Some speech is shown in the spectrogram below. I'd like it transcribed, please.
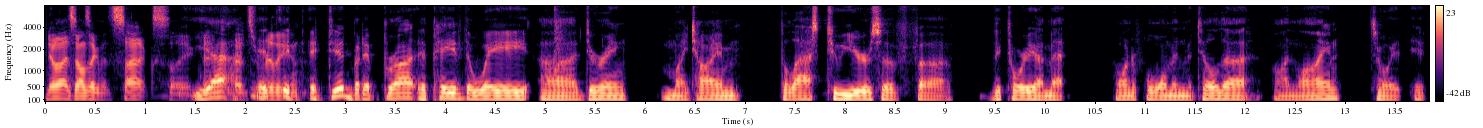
No, that sounds like that sucks. Like, yeah, that, that's it, really it, it, did, but it brought it paved the way uh, during my time. The last two years of uh, Victoria, I met a wonderful woman, Matilda, online. So it it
